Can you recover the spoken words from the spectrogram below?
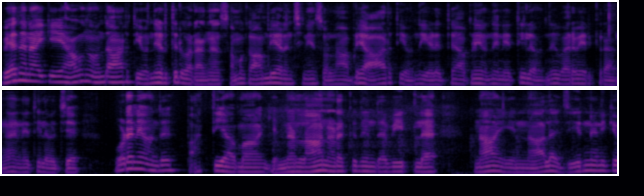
வேதனாக்கி அவங்க வந்து ஆரத்தி வந்து எடுத்துகிட்டு வராங்க. செம காமெடியாக இருந்துச்சுன்னே சொல்லலாம். அப்படியே ஆர்த்தியை வந்து எடுத்து அப்படியே வந்து நெத்தியில் வந்து வரவேற்கிறாங்க. நெத்தியில் வச்சு உடனே வந்து பாத்தியாமா என்னெல்லாம் நடக்குது இந்த வீட்டில் நான் என்னால் ஜீர்ணிக்க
